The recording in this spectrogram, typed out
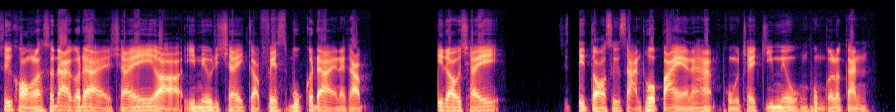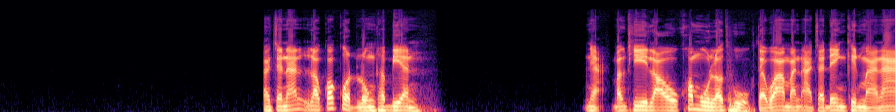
ซื้อของ Lazada ก็ได้ ใช้อ่าอีเมลที่ใช้กับ Facebook ก็ได้นะครับ ที่เราใช้ ติดต่อสื่อสารทั่วไปอะนะฮะผมใช้ Gmail ของผมก็แล้วกัน หลังจากนั้นเราก็กดลงทะเบียน เนี่ยบางทีเราข้อมูลเราถูก แต่ว่ามันอาจจะเด้งขึ้นมาหน้า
